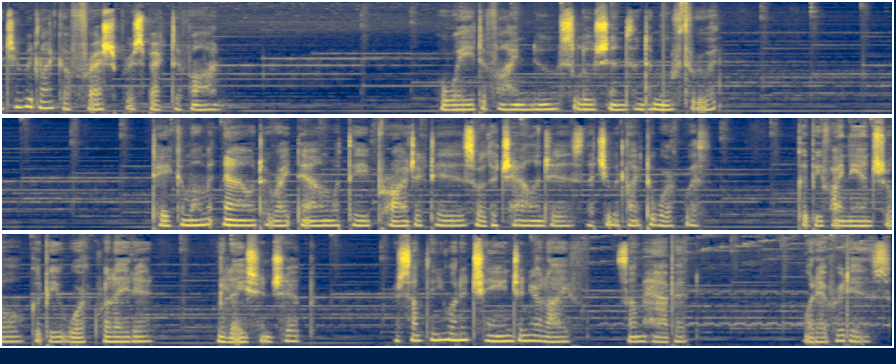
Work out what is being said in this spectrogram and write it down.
that you would like a fresh perspective on, a way to find new solutions and to move through it. Take a moment now to write down what the project is or the challenge is that you would like to work with. Could be financial, could be work related, relationship, or something you want to change in your life, some habit, whatever it is.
